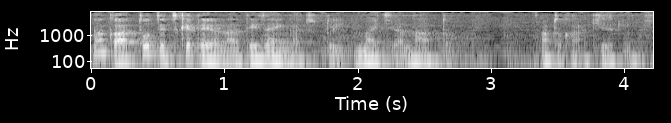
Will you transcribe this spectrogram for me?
なんか取ってつけたようなデザインがちょっといまいちだなと、後から気づきまし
